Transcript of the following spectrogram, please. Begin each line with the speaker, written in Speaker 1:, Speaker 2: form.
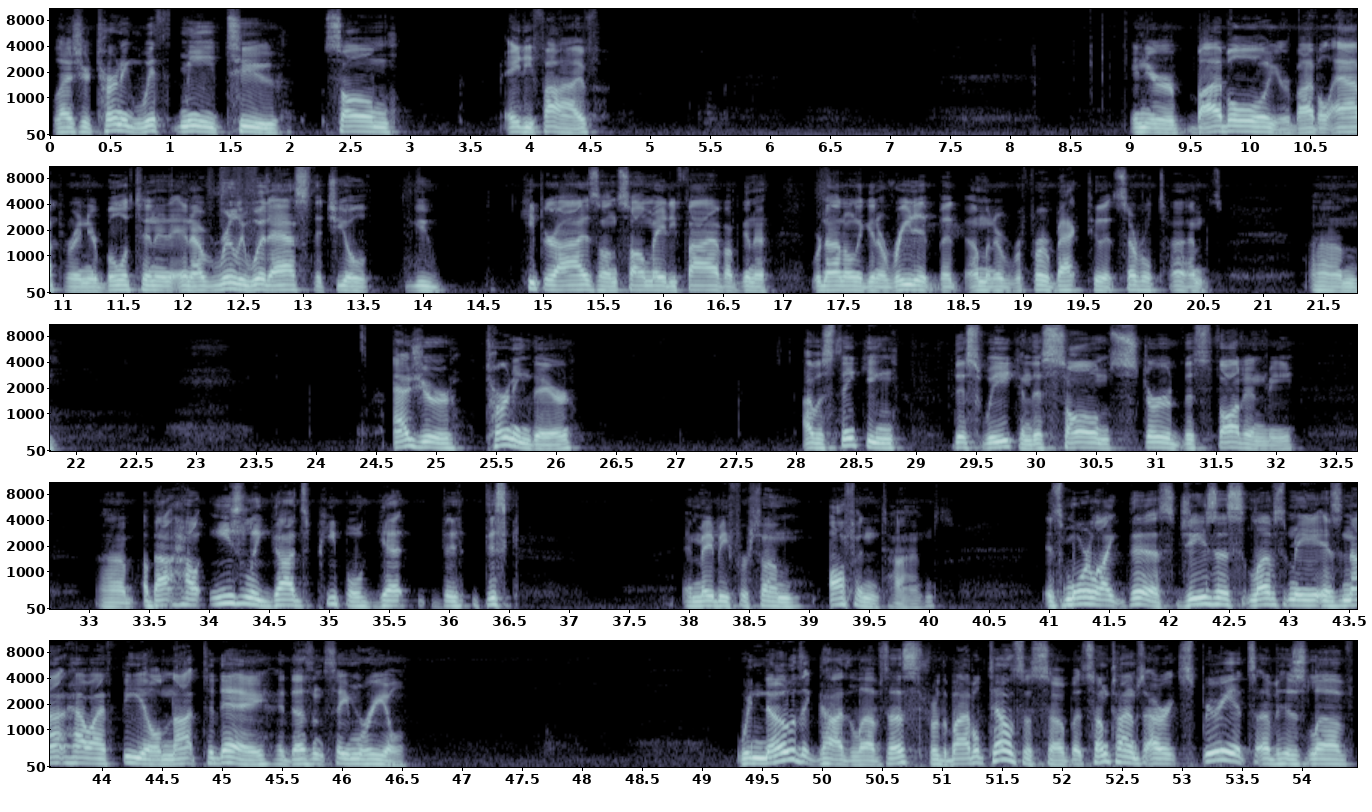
Speaker 1: Well, as you're turning with me to Psalm 85, in your Bible, your Bible app, or in your bulletin, and, and I really would ask that you'll you keep your eyes on Psalm 85. I'm gonna we're not only gonna read it, but I'm gonna refer back to it several times. Um, as you're turning there, I was thinking this week, and this psalm stirred this thought in me uh, about how easily God's people get this, and maybe for some, oftentimes. It's more like this Jesus loves me is not how I feel, not today. It doesn't seem real. We know that God loves us, for the Bible tells us so, but sometimes our experience of His love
